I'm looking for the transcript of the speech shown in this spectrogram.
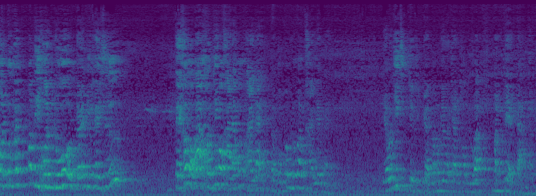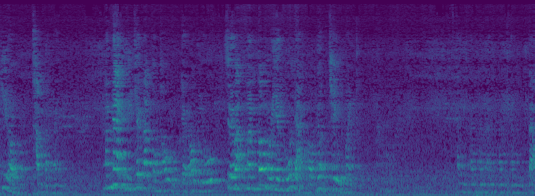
คนดูไหมก็มีคนดูแต่ไม่มีใครซื้อ แต่เขาบอกว่าคนที่เขาขายแล้วเขาขายได้ แต่ผมก็ไม่รู้ว่าขายยังไงเดี๋ยววันที่สิบเจ็ดสิบแปดเราเรียนอาจารย์ทอมดูว่ามันแตกต่างกับที่เรา ทำกันไหมมันน่าจะมีเคล็ดลับของเขาแต่เราไม่รู้แสดงว่ามันต้องเรียนรู้อย่างต่อเนื่องใช่หรือไม่อันอันอันอันอันอันตา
